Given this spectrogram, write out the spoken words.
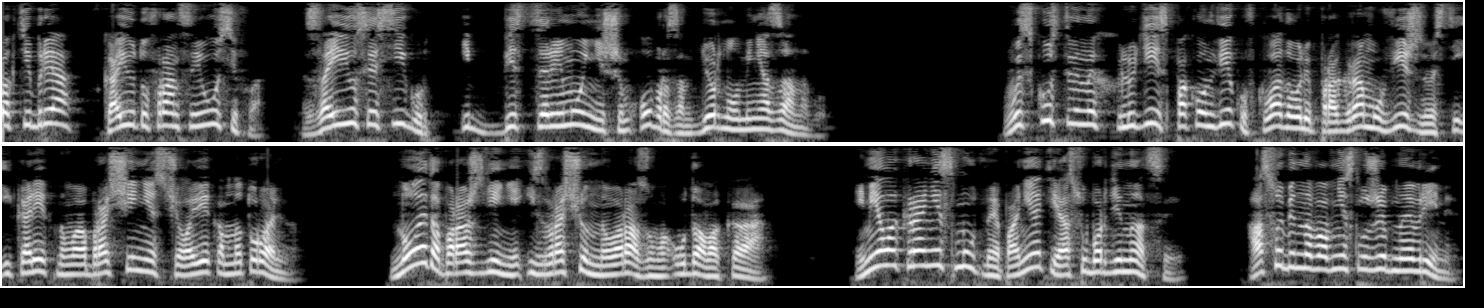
октября в каюту Франца Иосифа заявился Сигурд и бесцеремоннейшим образом дернул меня за ногу. В искусственных людей спокон веку вкладывали программу вежливости и корректного обращения с человеком натурально. Но это порождение извращенного разума удава К имело крайне смутное понятие о субординации, особенно во внеслужебное время.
